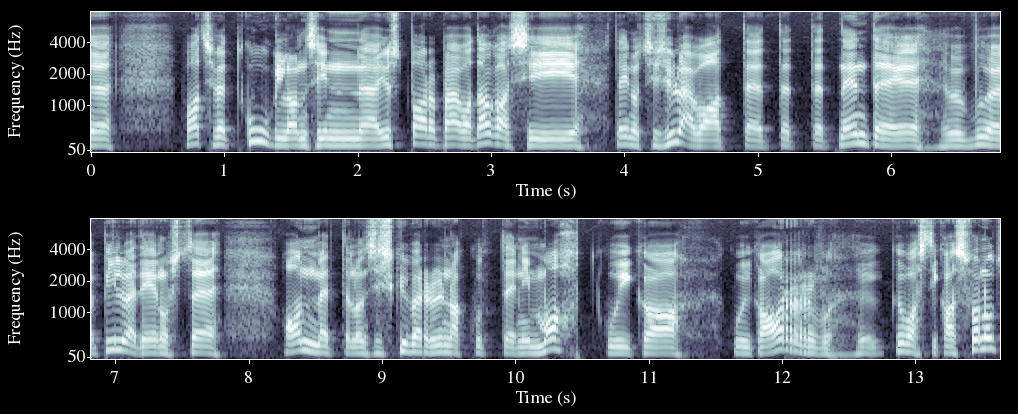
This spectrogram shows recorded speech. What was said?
äh, vaatasime, et Google on siin just paar päeva tagasi teinud siis ülevaate, et, et, et nende pilveteenuste andmetel on siis küberrünnakute nii maht kui ka kui ka arv kõvasti kasvanud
